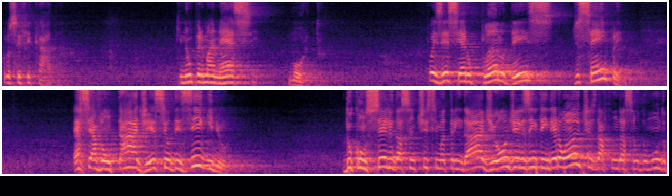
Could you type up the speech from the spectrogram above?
crucificado, que não permanece morto. Pois esse era o plano desde sempre. Essa é a vontade, esse é o desígnio do conselho da Santíssima Trindade, onde eles entenderam antes da fundação do mundo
